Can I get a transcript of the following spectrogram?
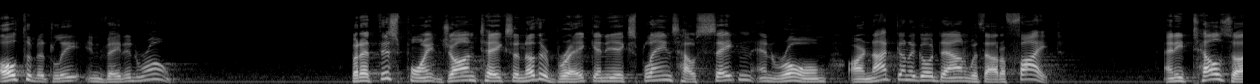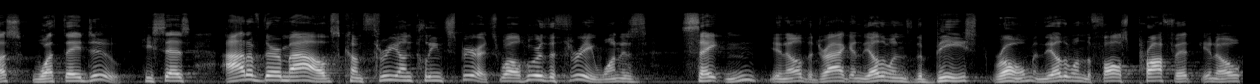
ultimately invaded Rome. But at this point, John takes another break and he explains how Satan and Rome are not going to go down without a fight. And he tells us what they do. He says, out of their mouths come three unclean spirits. Well, who are the three? One is Satan, you know, the dragon, the other one's the beast, Rome, and the other one the false prophet, you know,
